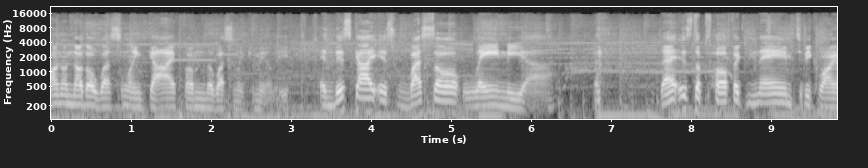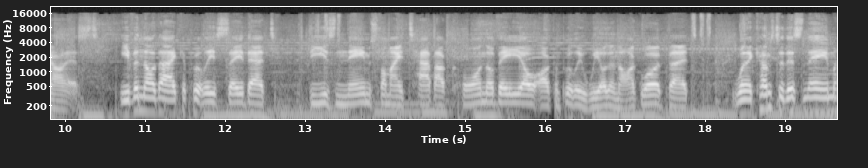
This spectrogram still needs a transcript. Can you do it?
on another wrestling guy from the wrestling community. And this guy is WrestleLamia. that is the perfect name, to be quite honest. Even though that I completely say that these names for my tap out corner video are completely weird and awkward, but when it comes to this name,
